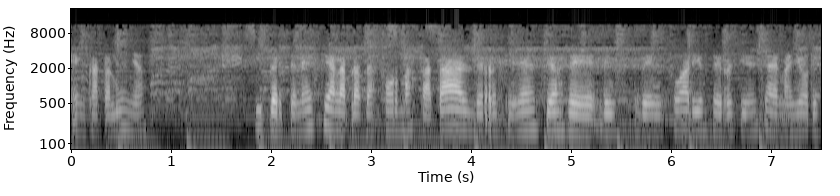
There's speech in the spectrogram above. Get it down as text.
en Cataluña y pertenece a la plataforma estatal de residencias de, de- de usuarios de residencia de mayores.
